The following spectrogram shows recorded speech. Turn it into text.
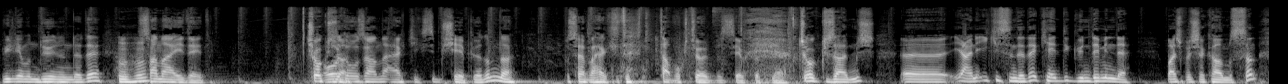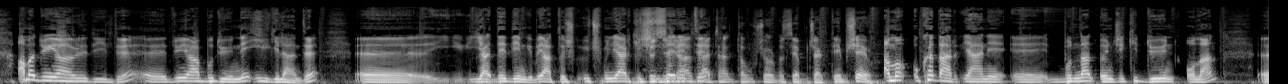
William'ın düğününde de sanayideydim. Çok güzel. Orada Ozan'la erkeksi bir şey yapıyordum da bu seferki de tavuk çorbası yapıyordum ya. Çok güzelmiş. Ee, yani ikisinde de kendi gündeminde baş başa kalmışsın. Ama dünya öyle değildi. Ee, dünya bu düğünle ilgilendi. Ee, ya dediğim gibi yaklaşık 3 milyar kişi Bütün dünya seyretti. zaten tavuk çorbası yapacak diye bir şey yok. Ama o kadar yani e, bundan önceki düğün olan e,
